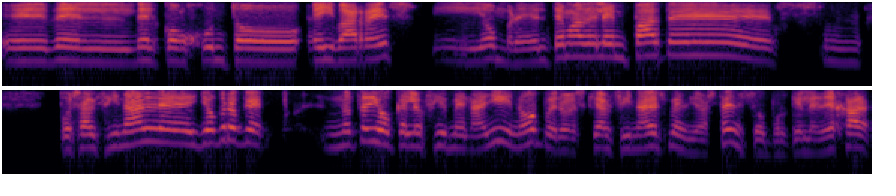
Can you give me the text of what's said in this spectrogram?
eh, del, conjunto Eibarres y, hombre, el tema del empate, pues al final eh, yo creo que, no te digo que lo firmen allí, ¿no? Pero es que al final es medio ascenso, porque le deja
